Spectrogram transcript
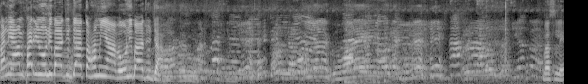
પલી આમ ફરીને ઓલી બાજુ જા તો હમી આવે ઓલી બાજુ જા બસ લે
